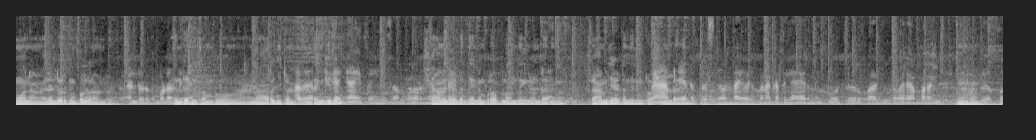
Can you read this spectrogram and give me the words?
മോനാണ്? രണ്ടുപേർക്കും പൊള്ളലുണ്ടോ? രണ്ടുപേർക്കും പൊള്ളൽ എന്തെങ്കിലും സംഭവം അറിഞ്ഞിട്ടുണ്ടോ? എന്തെങ്കിലും? ഞാൻ ഇപ്പൊ ഈ സംഭവം അറിഞ്ഞ ഫാമിലിയായിട്ട് എന്തെങ്കിലും പ്രോബ്ലം എന്തെങ്കിലും ഉണ്ടായിരുന്നു? ഫാമിലിയായിട്ട് എന്തെങ്കിലും പ്രശ്നം ഫാമിലിയായിട്ട് പ്രശ്നം ഉണ്ടായി ഒരു പിണക്കത്തിലായിരുന്നു. ഇപ്പോൾ ഒത്തുതീർപ്പാക്കി ഇവിടെ വരാൻ പറഞ്ഞു. ഒത്തുതീർപ്പ്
